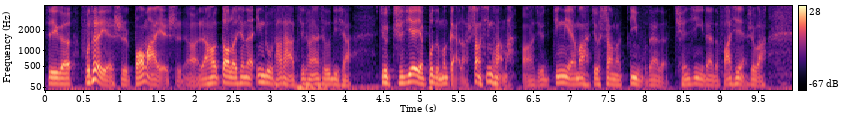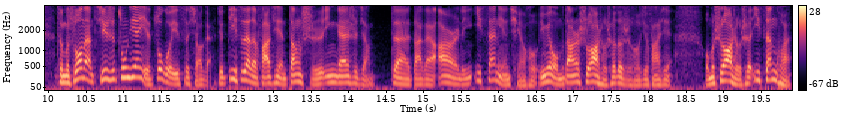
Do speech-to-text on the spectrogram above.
这个福特也是，宝马也是啊。然后到了现在，印度塔塔集团手底下。就直接也不怎么改了，上新款嘛，啊，就今年嘛，就上了第五代的全新一代的发现，是吧？怎么说呢？其实中间也做过一次小改，就第四代的发现，当时应该是讲在大概二零一三年前后，因为我们当时收二手车的时候就发现，我们收二手车一三款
